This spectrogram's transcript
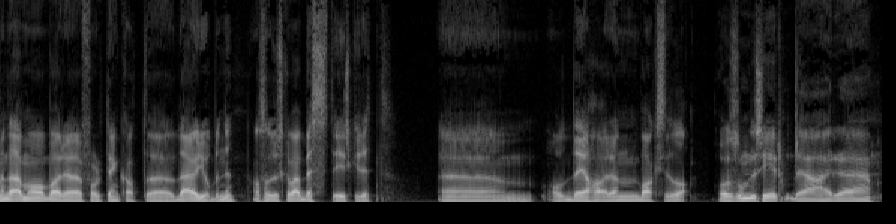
Men der må bare folk tenke at eh, det er jo jobben din. Altså, du skal være best i yrket ditt. Eh, og det har en bakside, da. Og som du sier, det er eh,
